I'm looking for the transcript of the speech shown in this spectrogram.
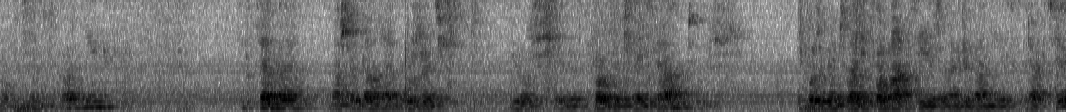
Node recording i chcemy nasze dane użyć już y, forward data, czyli już nie potrzebujemy trzymać informacji, że nagrywanie jest w trakcie.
